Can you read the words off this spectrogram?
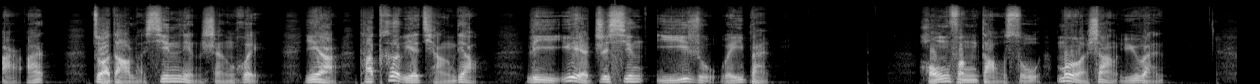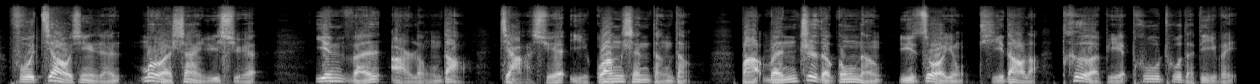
而安”，做到了心领神会。因而，他特别强调“礼乐之兴，以儒为本”。弘风导俗，莫上于文。夫教训人，莫善于学，因文而隆道，假学以光身等等，把文字的功能与作用提到了特别突出的地位，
